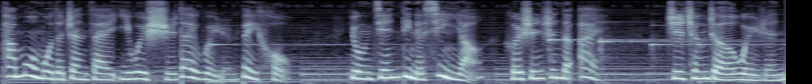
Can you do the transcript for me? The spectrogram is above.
他默默地站在一位时代伟人背后，用坚定的信仰和深深的爱，支撑着伟人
